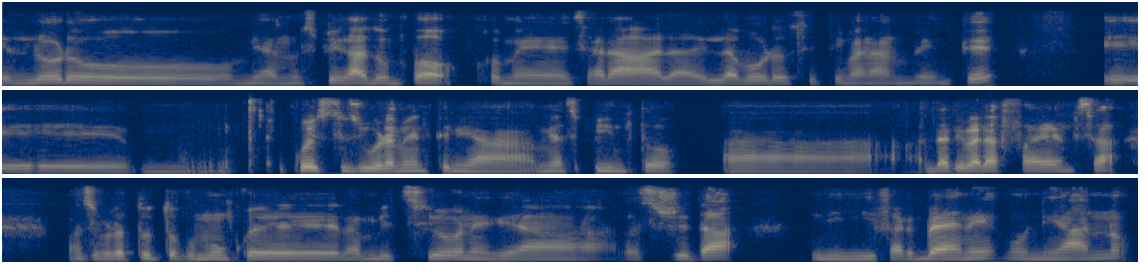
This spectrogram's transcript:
e loro mi hanno spiegato un po' come sarà la, il lavoro settimanalmente e mm, questo sicuramente mi ha, mi ha spinto a, ad arrivare a Faenza, ma soprattutto comunque l'ambizione che ha la società di far bene ogni anno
